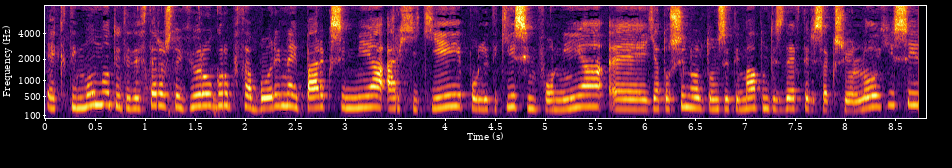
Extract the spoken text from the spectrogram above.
Εκτιμούμε ότι τη Δευτέρα στο Eurogroup θα μπορεί να υπάρξει μια αρχική πολιτική συμφωνία ε, για το σύνολο των ζητημάτων της δεύτερης αξιολόγησης.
